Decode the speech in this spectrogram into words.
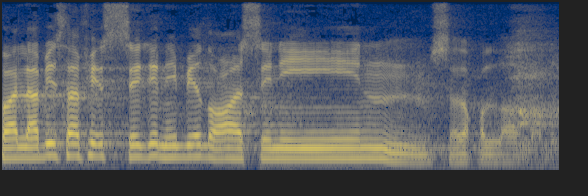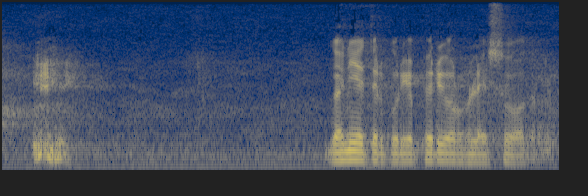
فلبث في السجن بضع سنين صدق الله العظيم கணியத்திற்குரிய பெரியோர்களே சோதரன்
